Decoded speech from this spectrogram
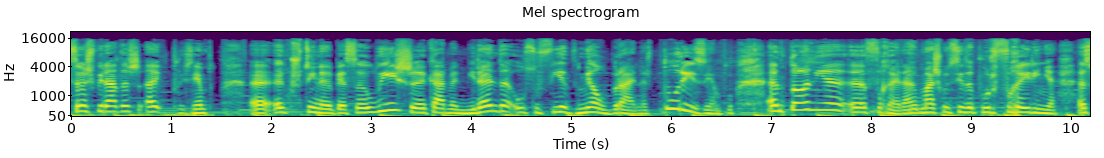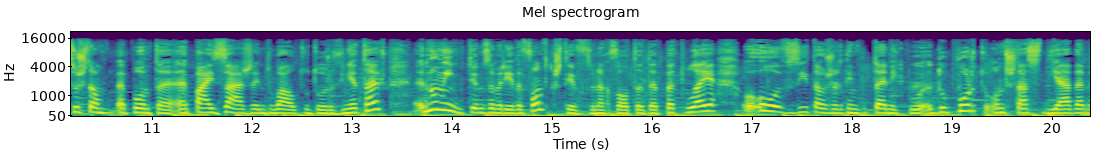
e são inspiradas em, por exemplo, a Agostina Bessa Luís, Carmen Miranda ou Sofia de Mel Brainer. Por exemplo, Antónia eh, Ferreira, mais conhecida por Ferreirinha. A sugestão aponta a paisagem do Alto Douro Vinheteiro. No Minho temos a Maria da Fonte, que esteve na revolta da Patuleia, ou a visita ao Jardim Botânico do Porto, onde está sediada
